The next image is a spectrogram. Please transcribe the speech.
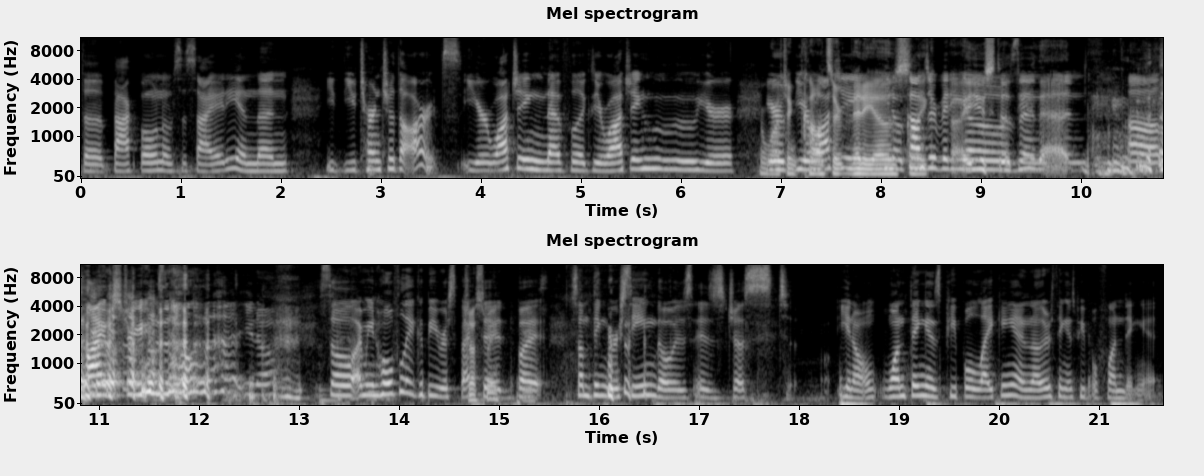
the backbone of society. And then you, you turn to the arts. You're watching Netflix, you're watching Hulu, you're You're watching concert watching, You know, videos, concert like, videos I used to do and, that. and uh, live streams and all that. So I mean, hopefully it could be respected. But something we're seeing though is is just you know one thing is people liking it, another thing is people funding it.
